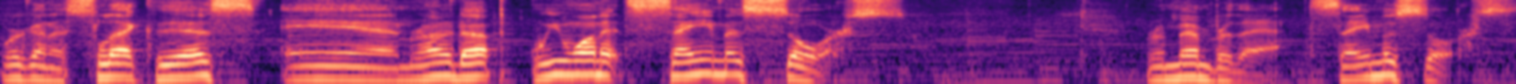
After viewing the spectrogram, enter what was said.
we're going to select this and run it up. We want it same as source. Remember that, same as source.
